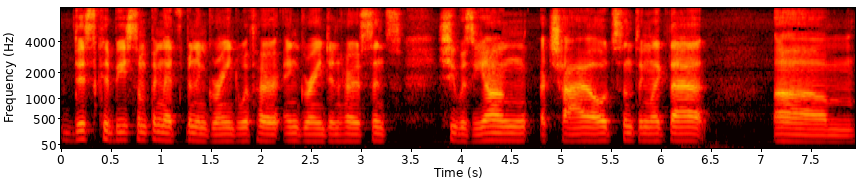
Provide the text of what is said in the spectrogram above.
this could be something that's been ingrained with her, ingrained in her since she was young, a child, something like that. Um,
